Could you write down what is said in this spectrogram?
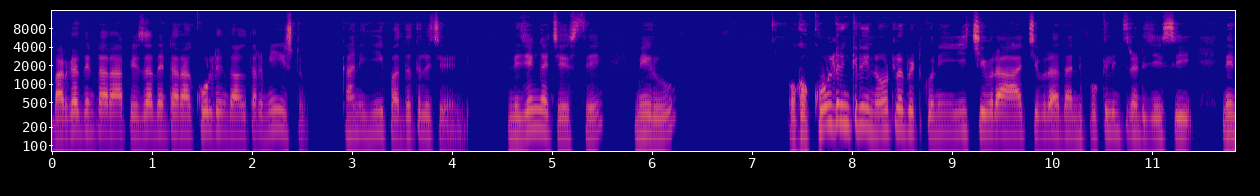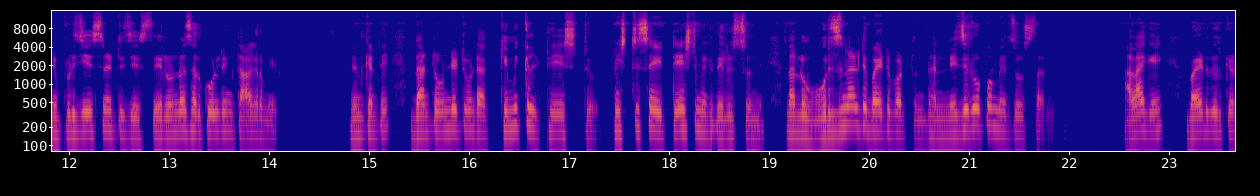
బర్గర్ తింటారా పిజ్జా తింటారా కూల్ డ్రింక్ తాగుతారా మీ ఇష్టం. కానీ ఈ పద్ధతులు చేయండి. నిజంగా చేస్తే మీరు ఒక కూల్ డ్రింక్ని నోట్లో పెట్టుకొని ఈ చివర ఆ చివర దాన్ని పుక్కిలించినట్టు చేసి నేను ఇప్పుడు చేసినట్టు చేస్తే రెండోసారి కూల్ డ్రింక్ తాగరు మీరు. ఎందుకంటే దాంట్లో ఉండేటువంటి ఆ కెమికల్ టేస్ట్ పెస్టిసైడ్ టేస్ట్ మీకు తెలుస్తుంది. దాంట్లో ఒరిజినాలిటీ బయటపడుతుంది. దాని నిజ రూపం మీరు చూస్తారు. అలాగే బయట దొరికే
